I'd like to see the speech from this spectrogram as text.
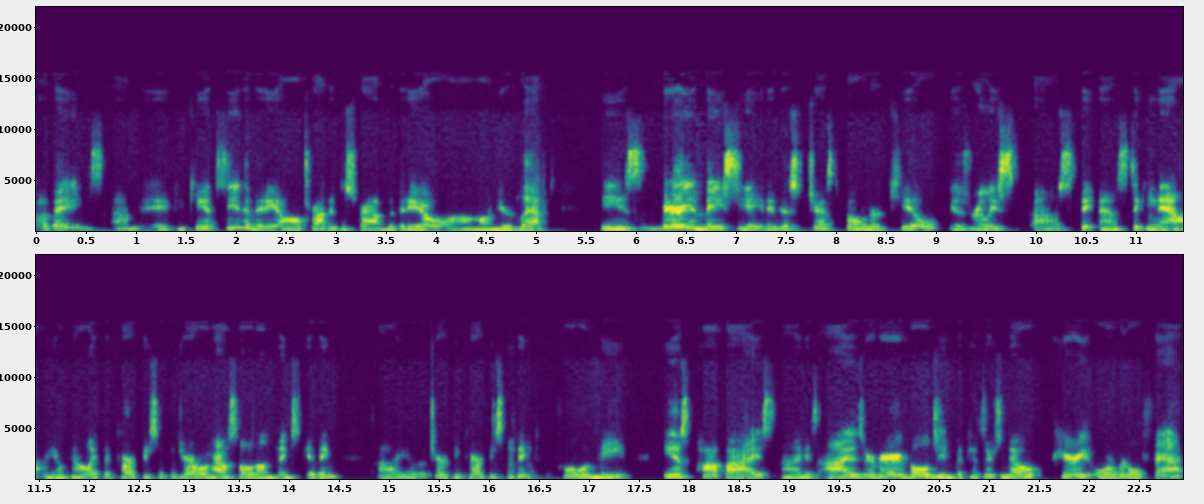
of AIDS. Um, if you can't see the video, I'll try to describe the video um, on your left. He's very emaciated. His chest bone or keel is really uh, uh, sticking out, you know, kind of like the carcass at the Jarboe household on Thanksgiving uh, you know, the turkey carcass picked full of meat. He has Popeyes. Uh, his eyes are very bulging because there's no periorbital fat.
